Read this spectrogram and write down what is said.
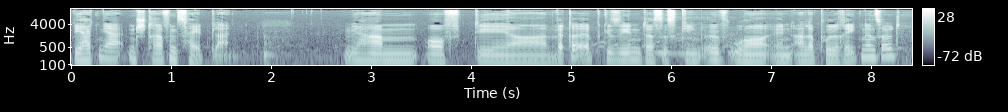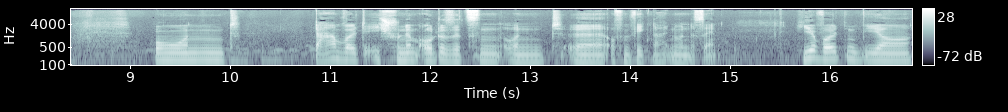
wir hatten ja einen straffen Zeitplan. Wir haben auf der Wetter-App gesehen, dass es gegen 11 Uhr in Alapul regnen sollte. Und da wollte ich schon im Auto sitzen und äh, auf dem Weg nach Inverness sein. Hier wollten wir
